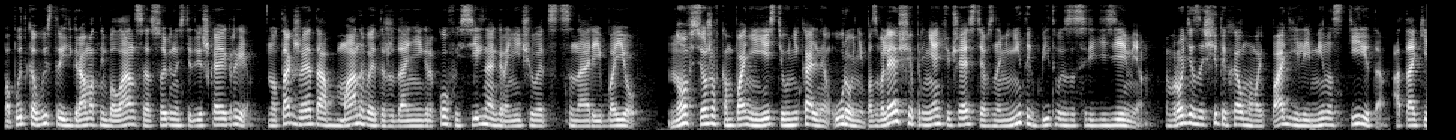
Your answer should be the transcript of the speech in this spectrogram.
Попытка выстроить грамотный баланс и особенности движка игры, но также это обманывает ожидания игроков и сильно ограничивает сценарий боев. Но все же в компании есть и уникальные уровни, позволяющие принять участие в знаменитых битвах за Средиземье вроде защиты Хелмовой Пади или Минос Тирита, атаки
